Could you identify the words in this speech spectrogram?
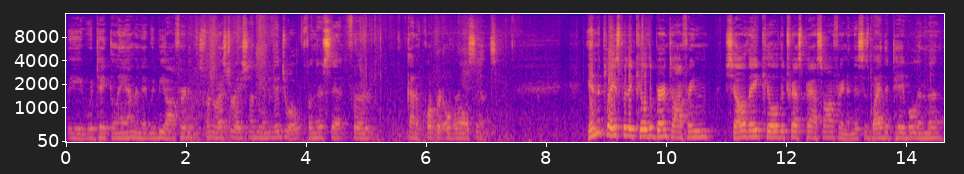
they would take the lamb and it would be offered. It was for the restoration of the individual from their sin, for kind of corporate overall sins. In the place where they kill the burnt offering, shall they kill the trespass offering? And this is by the table in the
